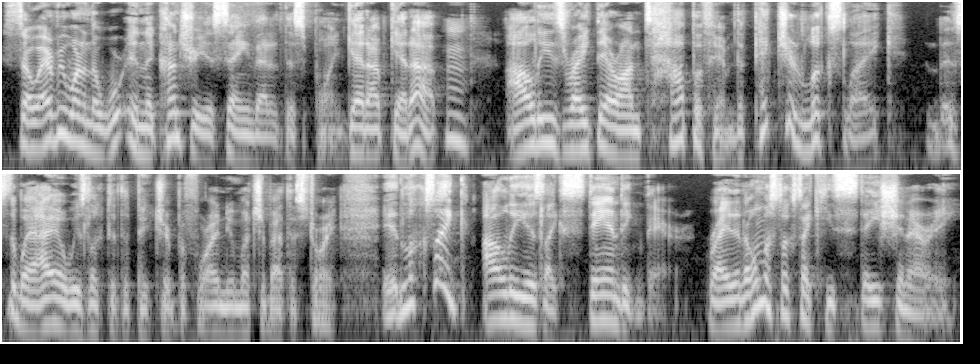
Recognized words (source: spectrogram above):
So everyone in the in the country is saying that at this point. Get up, get up. Ali's right there on top of him. The picture looks like this is the way I always looked at the picture before I knew much about the story. It looks like Ali is like standing there, right? It almost looks like he's stationary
